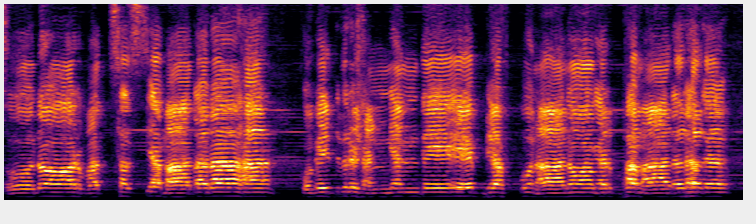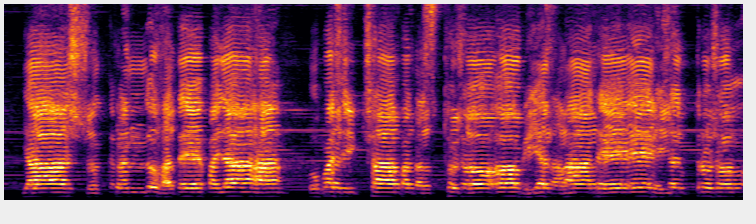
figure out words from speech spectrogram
सूनोर्वत्सस्य मातराः। कुविद्वृषण्यन्तेभ्यः पुनानो गर्भमादधत्। याः शुक्रम् दुहते पयाः। उपशिक्षापतस्थुषोऽभियसमाधेः शत्रुषु।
